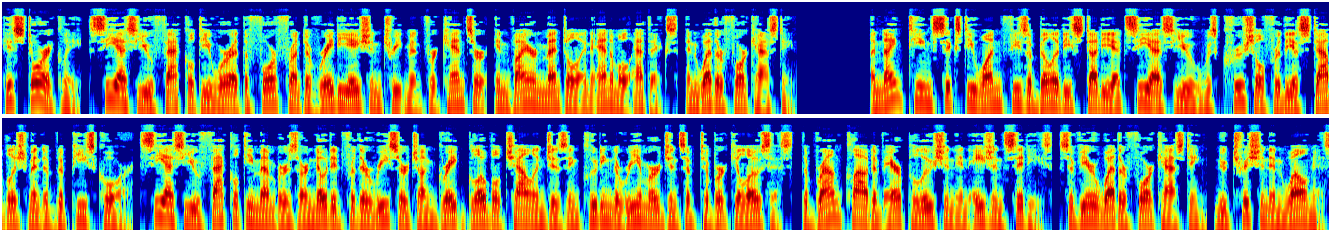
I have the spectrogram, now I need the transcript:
Historically, CSU faculty were at the forefront of radiation treatment for cancer, environmental and animal ethics, and weather forecasting. A 1961 feasibility study at CSU was crucial for the establishment of the Peace Corps. CSU faculty members are noted for their research on great global challenges including the reemergence of tuberculosis, the brown cloud of air pollution in Asian cities, severe weather forecasting, nutrition and wellness,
